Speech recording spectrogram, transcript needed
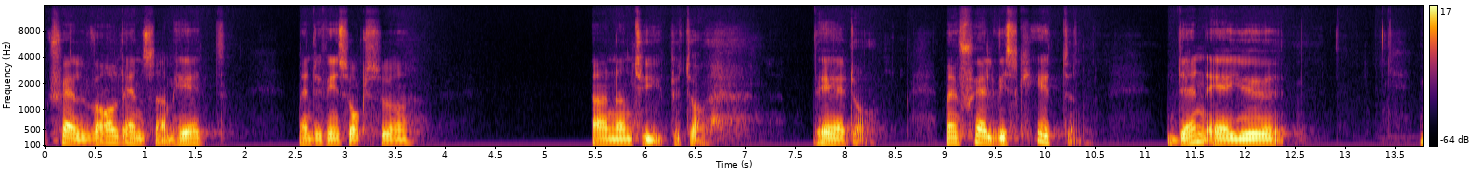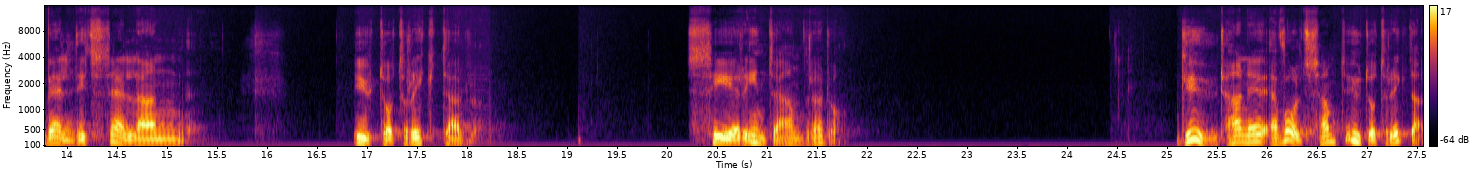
självvald ensamhet, men det finns också annan typ av det då. Men själviskheten, den är ju väldigt sällan utåtriktad. Ser inte andra då. Gud han är våldsamt utåtriktad.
